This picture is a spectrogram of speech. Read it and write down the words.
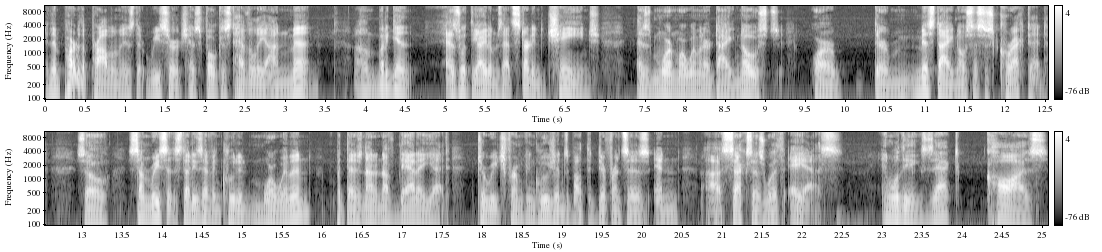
And then part of the problem is that research has focused heavily on men. Um, but again, as with the items, that's starting to change as more and more women are diagnosed or their misdiagnosis is corrected. So some recent studies have included more women, but there's not enough data yet to reach firm conclusions about the differences in uh, sexes with AS. And while the exact cause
